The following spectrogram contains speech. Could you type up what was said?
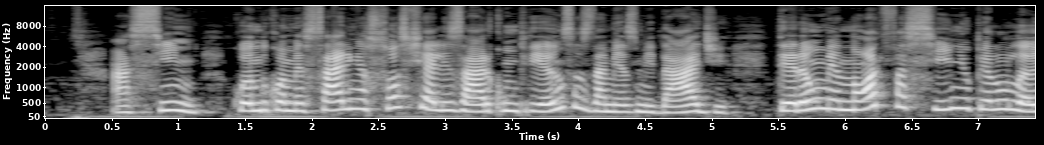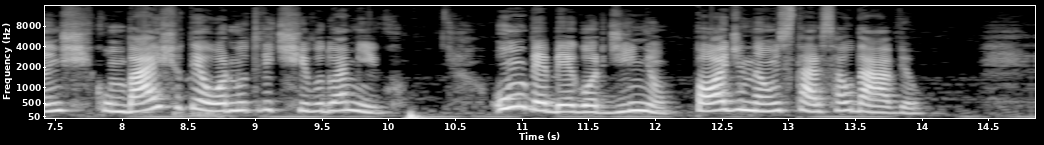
Assim, quando começarem a socializar com crianças da mesma idade, terão menor fascínio pelo lanche com baixo teor nutritivo do amigo. Um bebê gordinho pode não estar saudável,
